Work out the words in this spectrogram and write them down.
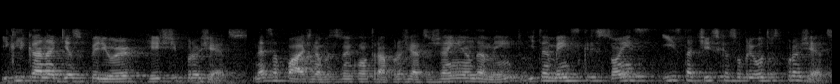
e clicar na guia superior Rede de Projetos. Nessa página vocês vão encontrar projetos já em andamento e também descrições e estatísticas sobre outros projetos.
